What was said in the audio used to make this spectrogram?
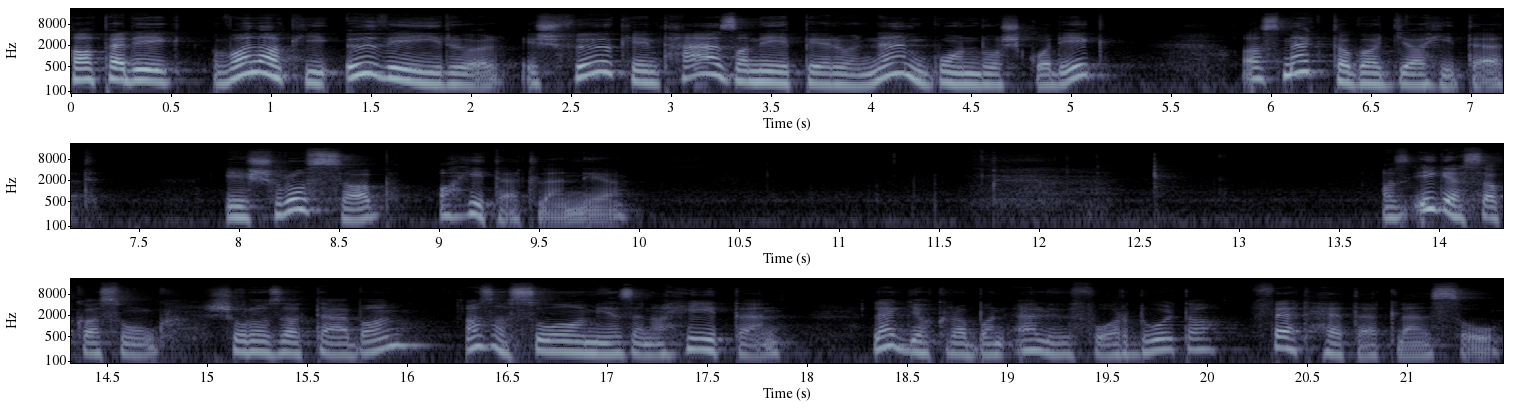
Ha pedig valaki övéiről és főként háza népéről nem gondoskodik, az megtagadja a hitet, és rosszabb a hitetlennél. Az ige szakaszunk sorozatában az a szó, ami ezen a héten leggyakrabban előfordult, a fedhetetlen szó.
